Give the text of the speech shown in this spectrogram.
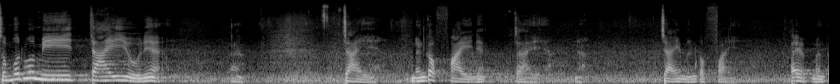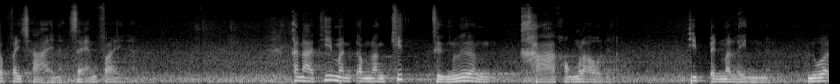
สมมติว่ามีใจอยู่เนี่ย ใจเหมือนกับไฟเนี่ยใจนะใจเหมือนกับไฟเอ้ยเหมือนกับไฟฉายนะแสงไฟนะขณะที่มันกำลังคิดถึงเรื่องขาของเราเนี่ยที่เป็นมะเร็งเนี่ยหรือว่า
